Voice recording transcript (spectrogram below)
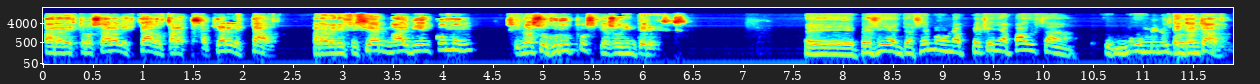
para destrozar al Estado, para saquear al Estado, para beneficiar no al bien común, sino a sus grupos y a sus intereses. Eh, presidente, hacemos una pequeña pausa, un, minuto. Encantado.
